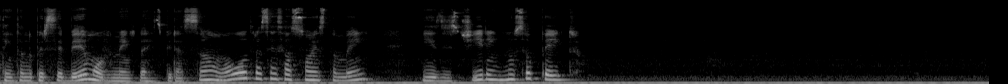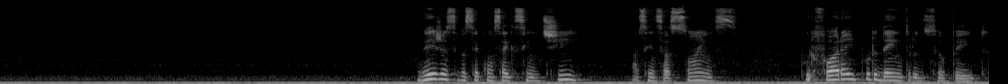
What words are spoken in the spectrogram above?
Tentando perceber o movimento da respiração ou outras sensações também e existirem no seu peito. Veja se você consegue sentir as sensações por fora e por dentro do seu peito.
